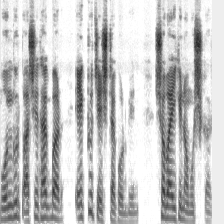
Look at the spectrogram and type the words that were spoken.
বন্ধুর পাশে থাকবার একটু চেষ্টা করবেন। সবাইকে নমস্কার।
